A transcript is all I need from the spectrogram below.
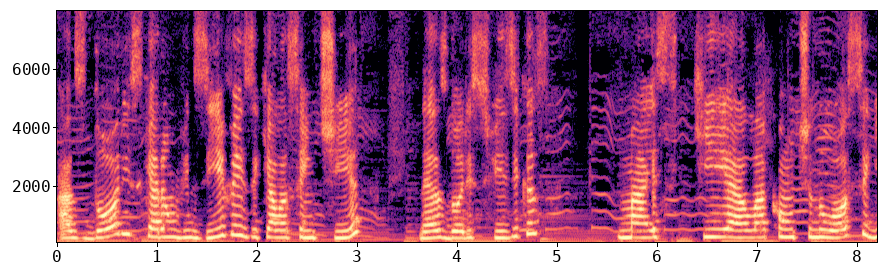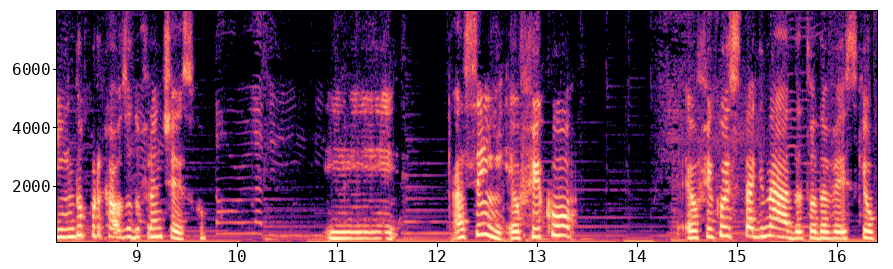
as dores que eram visíveis e que ela sentia, né, as dores físicas, mas que ela continuou seguindo por causa do Francesco. E assim, eu fico eu fico estagnada toda vez que eu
